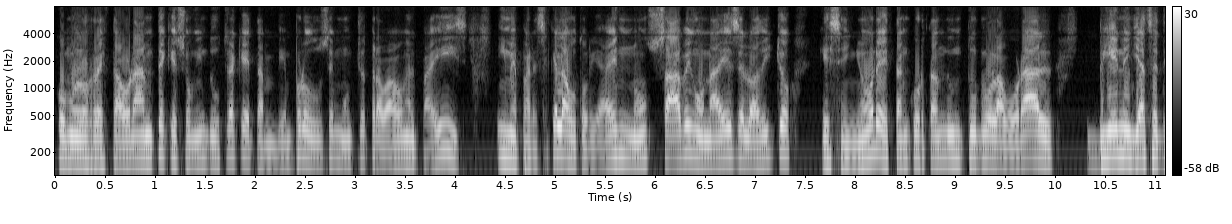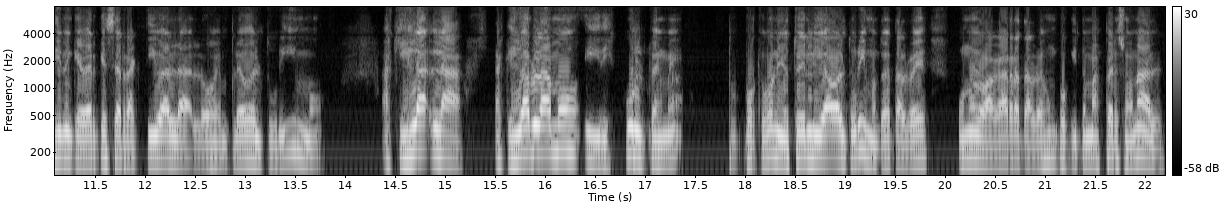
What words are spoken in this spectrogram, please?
como los restaurantes, que son industrias que también producen mucho trabajo en el país. Y me parece que las autoridades no saben o nadie se lo ha dicho que señores están cortando un turno laboral, vienen, ya se tiene que ver que se reactivan los empleos del turismo. Aquí la, la, aquí hablamos, y discúlpenme, porque bueno, yo estoy ligado al turismo, entonces tal vez uno lo agarra tal vez un poquito más personal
